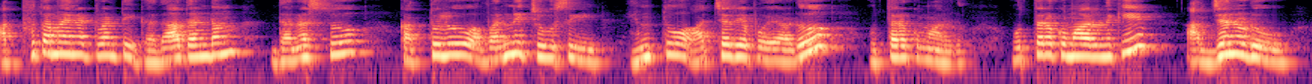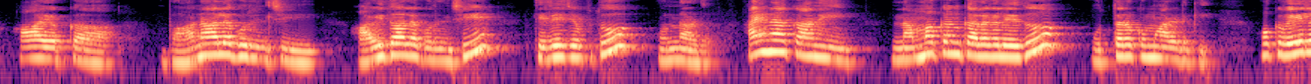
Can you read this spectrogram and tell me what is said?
అద్భుతమైనటువంటి గదాదండం ధనస్సు కత్తులు అవన్నీ చూసి ఎంతో ఆశ్చర్యపోయాడు ఉత్తర కుమారుడు. ఉత్తర కుమారునికి అర్జునుడు ఆ యొక్క బాణాల గురించి ఆయుధాల గురించి తెలియజెపుతూ ఉన్నాడు. అయినా కానీ నమ్మకం కలగలేదు ఉత్తర కుమారుడికి. ఒకవేళ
